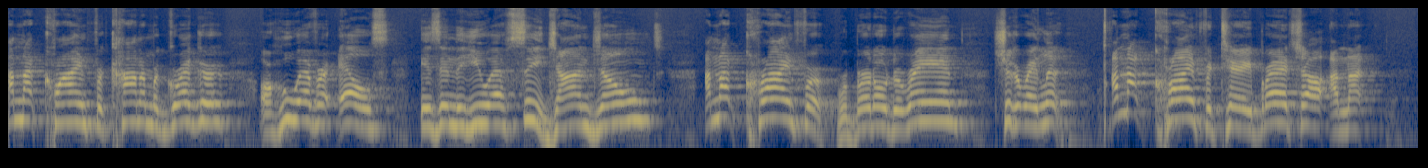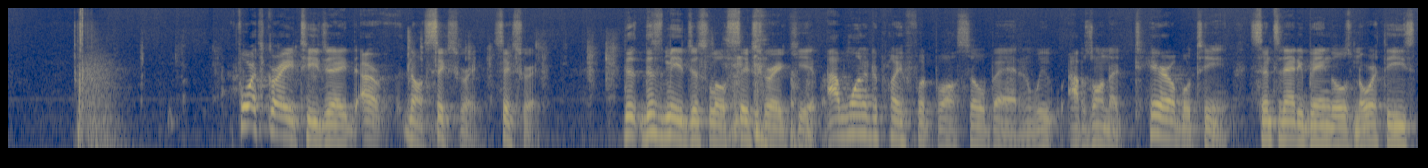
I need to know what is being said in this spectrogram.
I'm not crying for Conor McGregor or whoever else is in the UFC. Jon Jones. I'm not crying for Roberto Duran, Sugar Ray Leonard. I'm not crying for Terry Bradshaw. I'm not. Fourth grade, TJ, or no, sixth grade, sixth grade. This, this is me, just a little sixth grade kid. I wanted to play football so bad, and we I was on a terrible team, Cincinnati Bengals, Northeast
